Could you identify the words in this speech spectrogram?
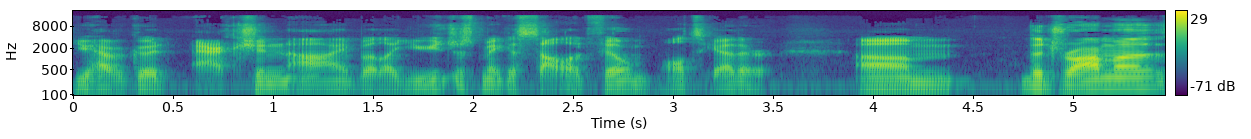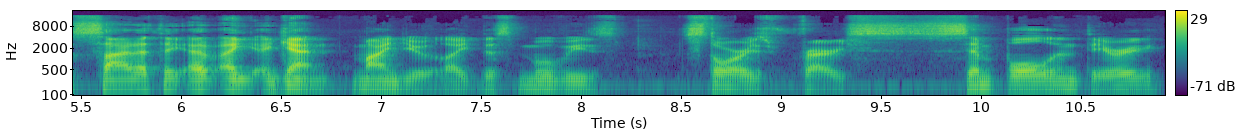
you have a good action eye, but like you just make a solid film altogether. Um, the drama side, I think, again, mind you, like this movie's story is very simple in theory.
